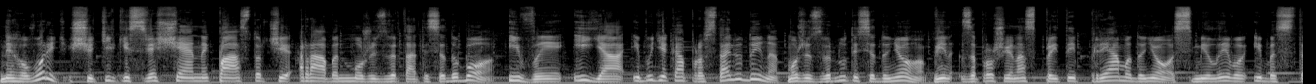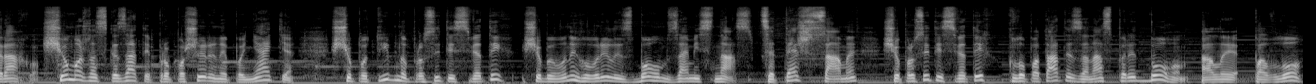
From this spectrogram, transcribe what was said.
не говорить, що тільки священник, пастор чи рабин можуть звертатися до Бога. І ви, і я, і будь-яка проста людина може звернутися до нього. Він запрошує нас прийти прямо до нього, сміливо і без страху. Що можна сказати про поширене поняття, що потрібно просити святих, щоб вони говорили з Богом замість нас? Це те ж саме, що просити святих клопотати за нас перед Богом. Але Павло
